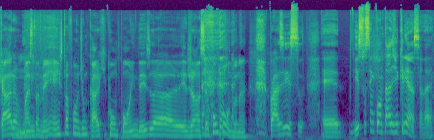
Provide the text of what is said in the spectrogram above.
Cara, mas também a gente tá falando de um cara que compõe desde a... Ele já nasceu compondo, né? Quase isso. É, isso sem contar de criança, né?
